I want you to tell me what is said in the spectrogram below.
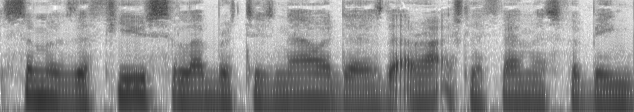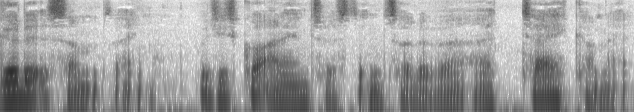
some of the few celebrities nowadays that are actually famous for being good at something, which is quite an interesting sort of a, a take on it.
